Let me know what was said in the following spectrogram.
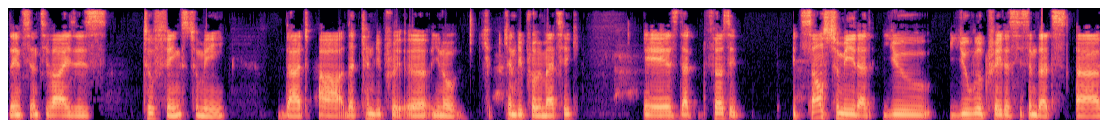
that incentivizes two things to me that are that can be uh, you know can be problematic is that first it it sounds to me that you you will create a system that's uh,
